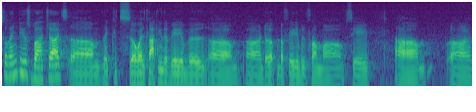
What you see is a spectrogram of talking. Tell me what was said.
So, when to use bar charts um, like it is uh, while tracking the variable um, uh, development of variable from uh, say um, uh,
